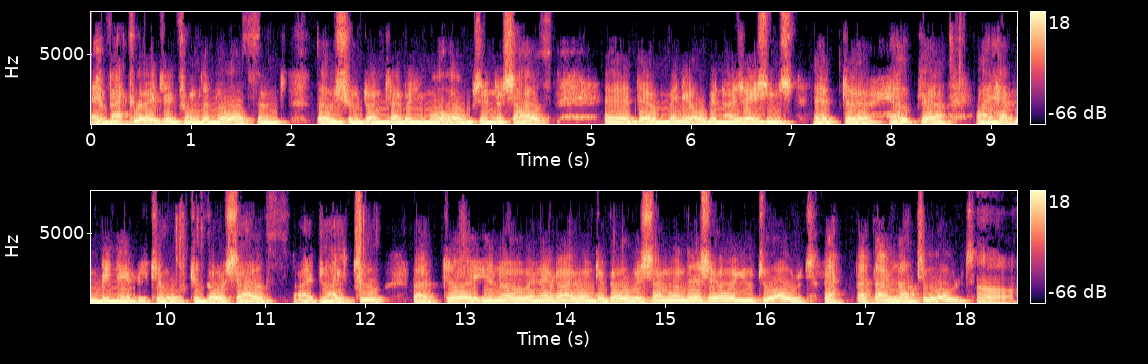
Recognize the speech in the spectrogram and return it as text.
evacuated from the north and those who don't have any more homes in the south. Uh, there are many organizations that uh, help there. I haven't been able to, to go south. I'd like to, but uh, you know, whenever I want to go with someone, they say, "Oh, you're too old." but I'm not too old. Oh,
